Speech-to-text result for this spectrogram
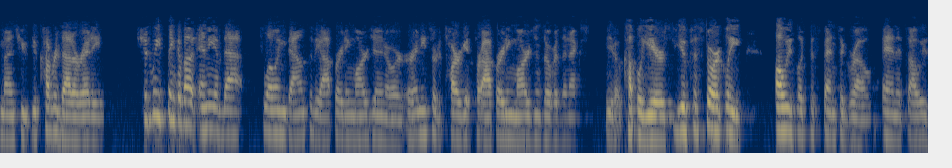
mentioned. You covered that already. should we think about any of that flowing down to the operating margin or any sort of target for operating margins over the next couple years? You've historically always looked to spend to grow, and it's always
